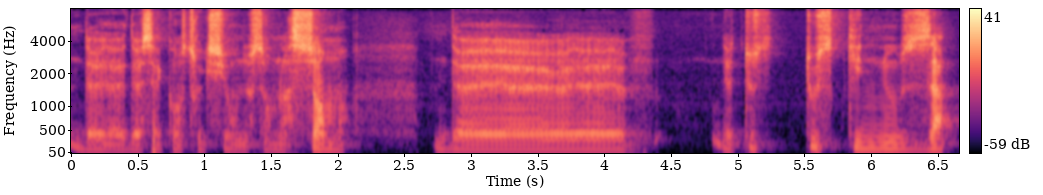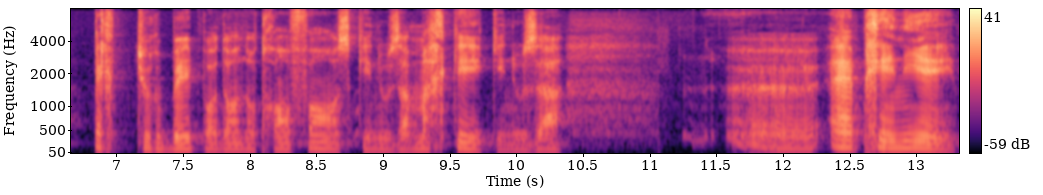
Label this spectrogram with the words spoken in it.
de, ces constructions, nous sommes la somme de, de tout, tout ce qui nous a perturbé pendant notre enfance, qui nous a marqué, qui nous a euh, imprégné,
